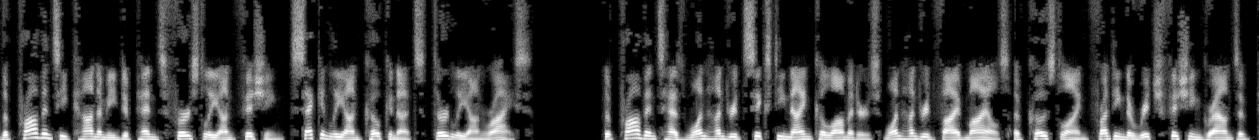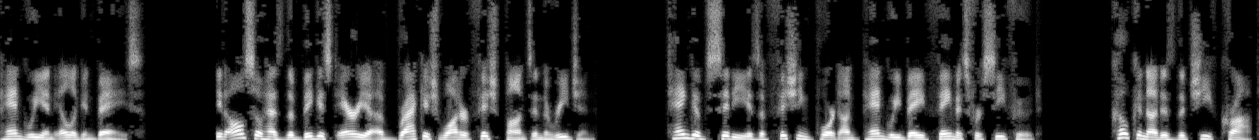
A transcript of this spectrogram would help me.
The province economy depends firstly on fishing, secondly on coconuts, thirdly on rice. The province has 169 kilometers 105 miles of coastline fronting the rich fishing grounds of Panguil and Iligan Bays. It also has the biggest area of brackish water fish ponds in the region. Tangub City is a fishing port on Pangui Bay famous for seafood. Coconut is the chief crop.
